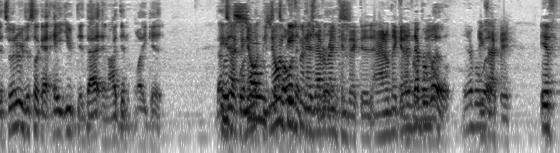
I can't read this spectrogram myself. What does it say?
it's literally just like a, hey, you did that and I didn't like it. That's Exactly. what No, an so- impeachment- no that's impeachment has ever been is. convicted, and I don't think it And ever it never will. will. It never will. Exactly. If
